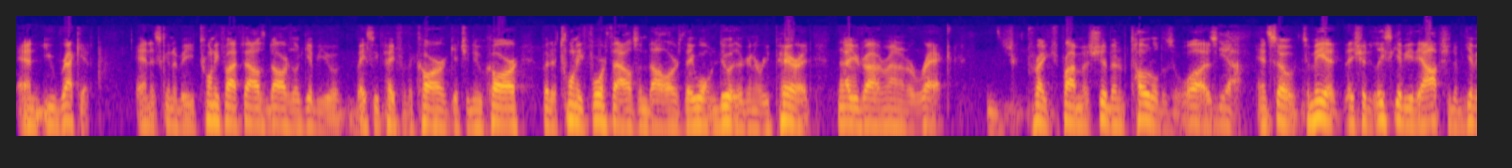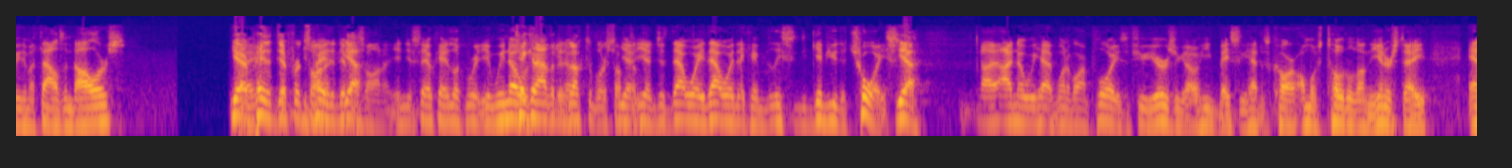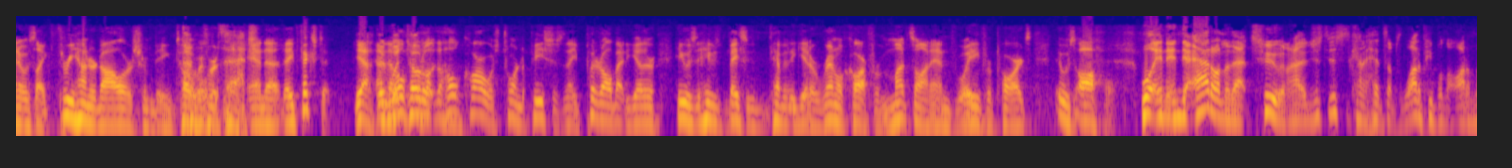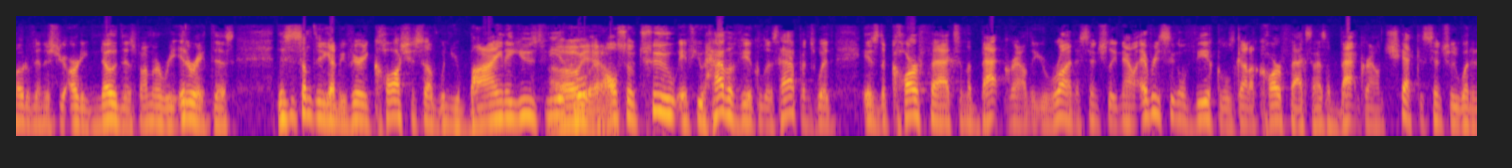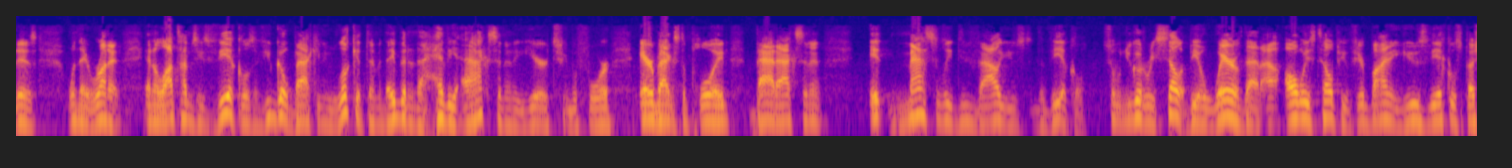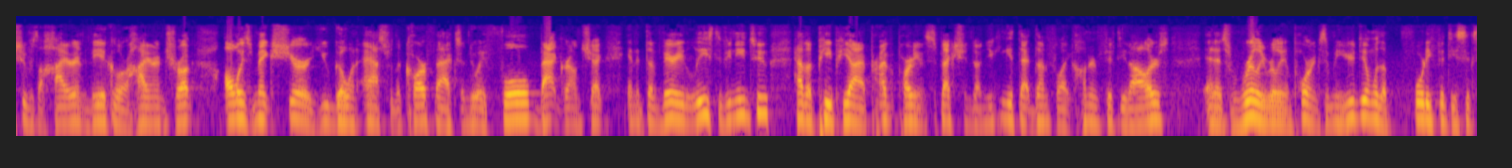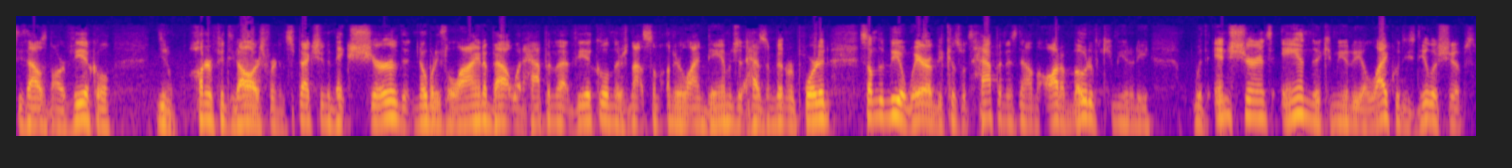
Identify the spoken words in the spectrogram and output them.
and you wreck it, and it's going to be twenty five thousand dollars. They'll give you basically pay for the car, get you a new car. But at twenty four thousand dollars, they won't do it. They're going to repair it. Now you're driving around in a wreck. Probably should have been totaled as it was. Yeah. And so to me, it, they should at least give you the option of giving them a thousand dollars. Yeah, Okay. pay the difference You on pay it. the difference yeah. on it, and you say, okay, look, we we know Take it out of the you know, deductible or something. Yeah, yeah, just that way. That way, they can at least give you the choice. Yeah. I, I know we had one of our employees a few years ago. He basically had his car almost totaled on the interstate, and it was like three hundred dollars from being totaled. remember that. And uh, they fixed it. Yeah, and the whole, total- the whole car was torn to pieces, and they put it all back together. He was he was basically having to get a rental car for months on end, waiting for parts. It was awful. Well, and, and to add on to that too, and I just this is kind of heads up. A lot of people in the automotive industry already know this, but I'm going to reiterate this. This is something you got to be very cautious of when you're buying a used oh, vehicle, Oh, yeah. and also too, if you have a vehicle this happens with, is the Carfax and the background that you run. Essentially, now every single vehicle's got a Carfax and has a background check. Essentially, what it is when they run it, and a lot of times these vehicles, if you go back and you look at them, and they've been in a heavy accident a year or two before, airbags deployed, bad accident it massively devalues the vehicle. So when you go to resell it, be aware of that. I always tell people if you're buying a used vehicle, especially if it's a higher end vehicle or higher end truck, always make sure you go and ask for the Carfax and do a full background check. And at the very least, if you need to, have a PPI, a private party inspection done. You can get that done for like $150. And it's really, really important because I mean you're dealing with a 40, 50, 60,000 dollar vehicle you know, $150 for an inspection to make sure that nobody's lying about what happened to that vehicle and there's not some underlying damage that hasn't been reported. Something to be aware of because what's happened is now in the automotive community with insurance and the community alike with these dealerships,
